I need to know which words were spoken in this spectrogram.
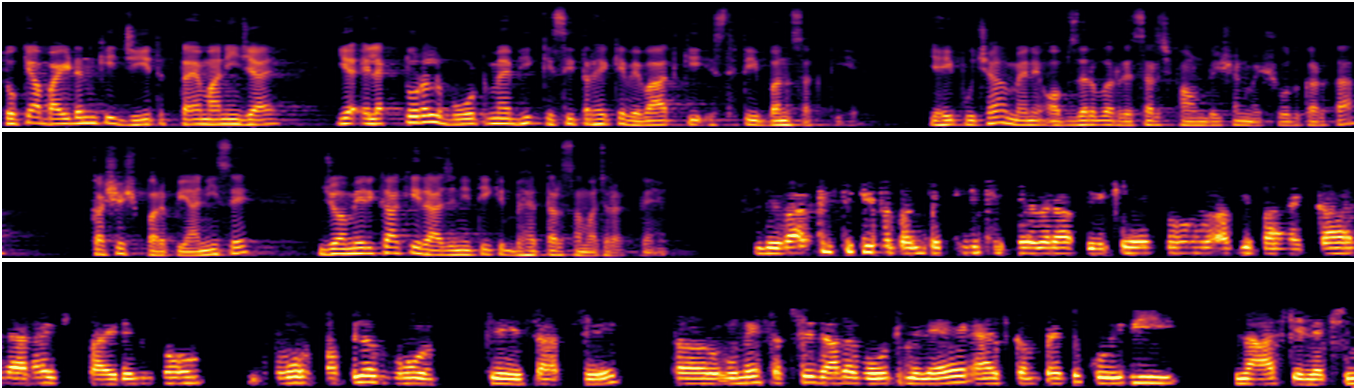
तो क्या बाइडन की जीत तय मानी जाए, या इलेक्टोरल वोट में भी किसी तरह के विवाद की स्थिति बन सकती है? यही पूछा मैंने ऑब्जर्वर रिसर्च फाउंडेशन में शोधकर्ता कशिश परपियानी से, जो अमेरिका की राजनीति की बेहतर समझ रखते हैं। विवाद की स्थिति तो बन सकती है, क्योंकि अगर आप देखें तो अभी कहा जा रहा है कि बाइडेन को वो पॉपुलर वोट के हिसाब से उन्हें सबसे ज़्यादा वोट मिले हैं एज कंपेयर टू कोई भी लास्ट इलेक्शन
